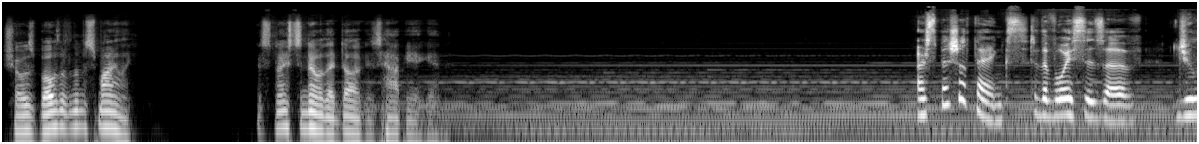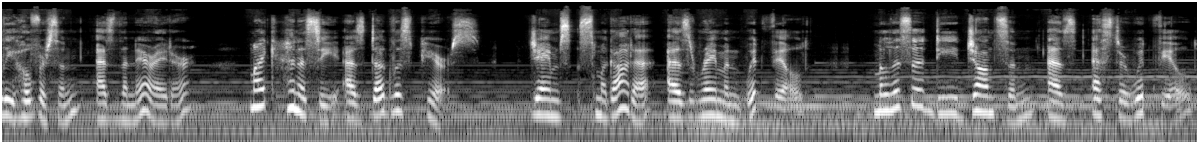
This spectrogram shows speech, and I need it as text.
shows both of them smiling. It's nice to know that Doug is happy again. Our special thanks to the voices of Julie Hoverson as the narrator, Mike Hennessy as Douglas Pierce, James Smagata as Raymond Whitfield, Melissa D. Johnson as Esther Whitfield,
